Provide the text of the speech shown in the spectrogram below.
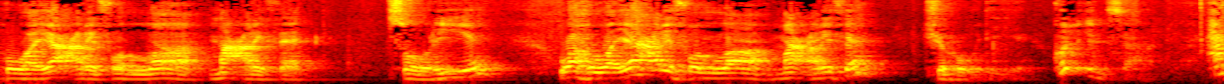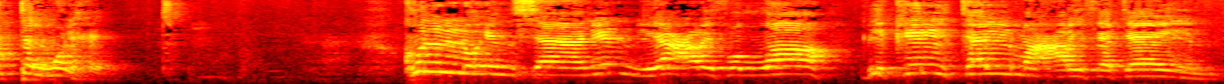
هو يعرف الله معرفة صورية وهو يعرف الله معرفة شهودية. كل إنسان حتى الملحد. كل إنسان يعرف الله بكلتا المعرفتين.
